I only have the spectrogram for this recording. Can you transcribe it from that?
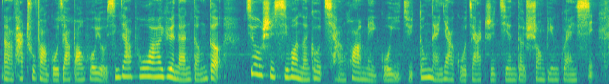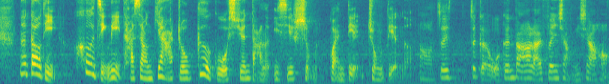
那他出访国家包括有新加坡啊、越南等等，就是希望能够强化美国以及东南亚国家之间的双边关系。那到底？贺锦丽他向亚洲各国宣达了一些什么观点重点呢？啊，这这个我跟大家来分享一下哈。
